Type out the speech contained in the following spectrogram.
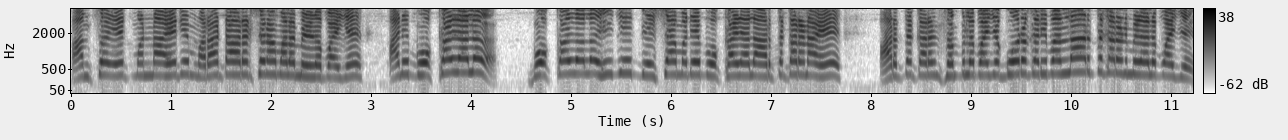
आमचं एक म्हणणं आहे की मराठा आरक्षण आम्हाला मिळलं पाहिजे. आणि बोकाळल्याला बोकाळल्याला ही जी देशामध्ये बोकाळल्याला अर्थकारण आहे अर्थकारण संपलं पाहिजे. गोरगरिबांना अर्थकारण मिळालं पाहिजे.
